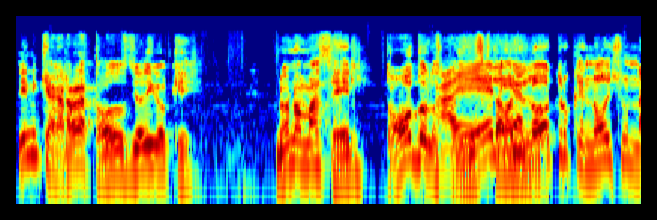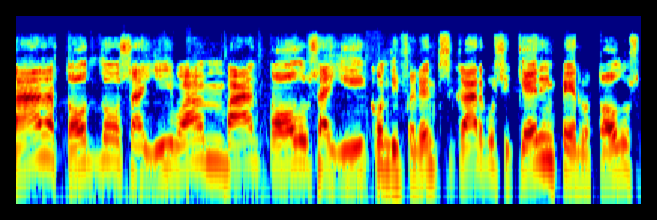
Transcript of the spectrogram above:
Tienen que agarrar a todos. Yo digo que No nomás él, todos los A policías él estaban y en al el- otro que no hizo nada, todos allí, van, van, todos allí con diferentes cargos si quieren, pero todos,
